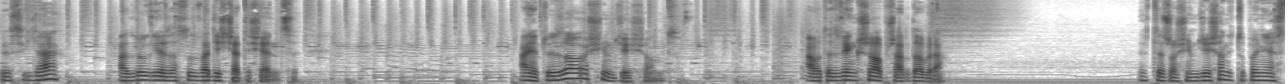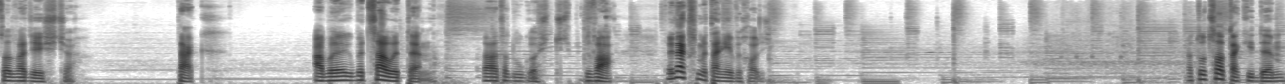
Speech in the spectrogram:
To jest ile? A drugie za 120 tysięcy. A nie, tu jest za 80. A, bo to jest większy obszar, dobra. Też 80 i tu pewnie 120. Tak. Albo jakby cały ten. Cała ta długość. Dwa. To i tak w sumie taniej wychodzi. A tu co taki dym?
